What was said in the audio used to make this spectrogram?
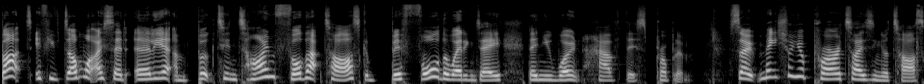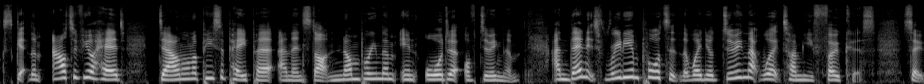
But if you've done what I said earlier and booked in time for that task before the wedding day, then you won't have this problem. So make sure you're prioritizing your tasks, get them out of your head, down on a piece of paper, and then start numbering them in order of doing them. And then it's really important that when you're doing that work time, you focus. So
